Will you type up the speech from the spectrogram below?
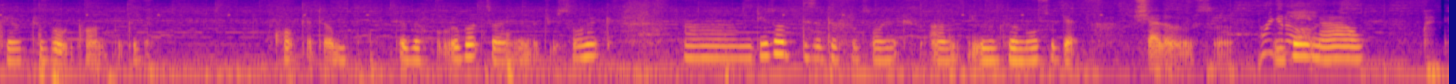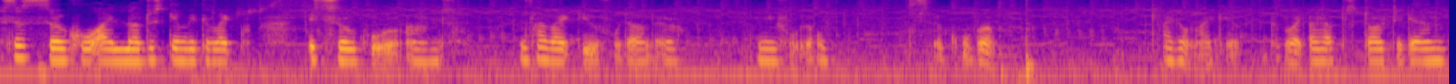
character, but we can't because we can't get them. There's a robot, so I'm gonna do Sonic. Um, these are these are different Sonics, and you can also get shadows. So Bring it okay, now this is so cool. I love this game because like it's so cool and sometimes like you fall down there and you fall down. It's so cool, but I don't like it because like I have to start again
